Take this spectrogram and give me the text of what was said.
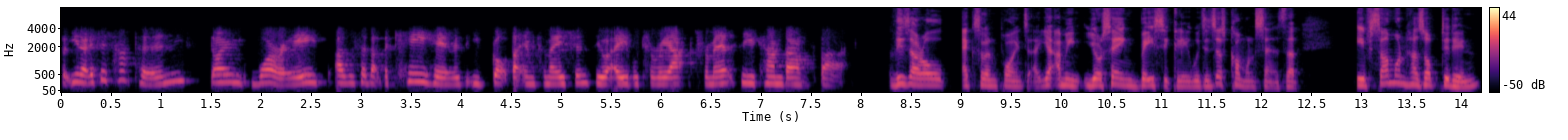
but you know, if this happens, don't worry. As I said, that the key here is that you've got that information, so you're able to react from it, so you can bounce back. These are all excellent points. Uh, yeah, I mean, you're saying basically, which is just common sense, that if someone has opted in,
